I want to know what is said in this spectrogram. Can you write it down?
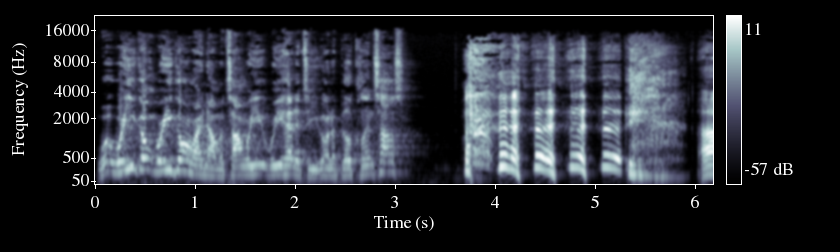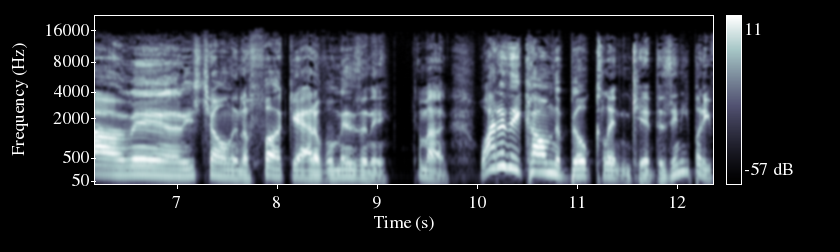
Where, where you going? Where are you going right now, Matan? Where you where you headed to? You going to Bill Clinton's house? oh man, he's trolling the fuck out of him, isn't he? Come on. Why do they call him the Bill Clinton kid? Does anybody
